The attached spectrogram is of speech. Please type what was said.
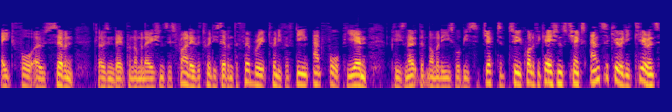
8407. Closing date for nominations is Friday the 27th of February 2015 at 4 p.m. Please note that nominees will be subjected to qualifications checks and security clearance.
